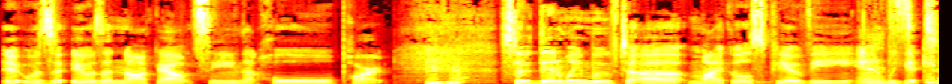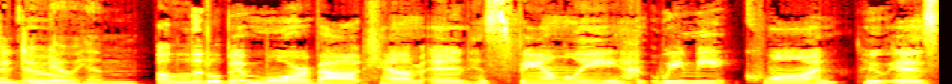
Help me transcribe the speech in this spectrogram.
it was it was a knockout scene. That whole part. Mhm. So then we move to uh Michael's POV and we get to getting know, him. a little bit more about him and his family. We meet Quan, who is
